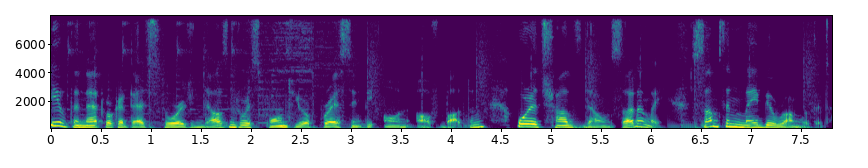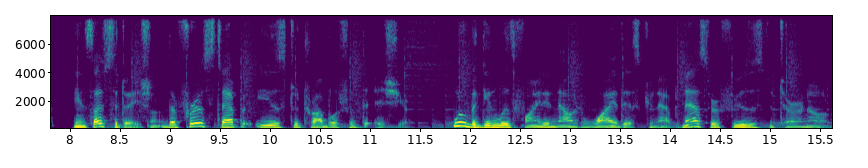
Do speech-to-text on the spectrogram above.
If the network-attached storage doesn't respond to your pressing the on-off button or it shuts down suddenly, something may be wrong with it. In such situation, the first step is to troubleshoot the issue. We'll begin with finding out why this QNAP NAS refuses to turn on.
